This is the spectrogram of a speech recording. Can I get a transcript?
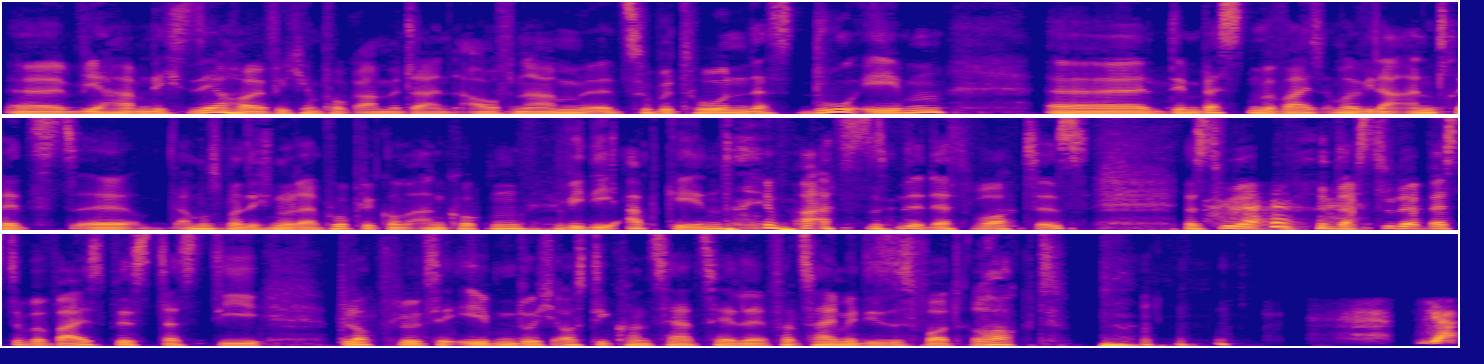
äh, wir haben dich sehr häufig im Programm mit deinen Aufnahmen äh, zu betonen, dass du eben äh, den besten Beweis immer wieder antrittst. Äh, da muss man sich nur dein Publikum angucken, wie die abgehen, im wahrsten Sinne des Wortes, dass du, der, dass du der beste Beweis bist, dass die Blockflöte eben durchaus die Konzertsäle, verzeih mir dieses Wort, rockt. Ja,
